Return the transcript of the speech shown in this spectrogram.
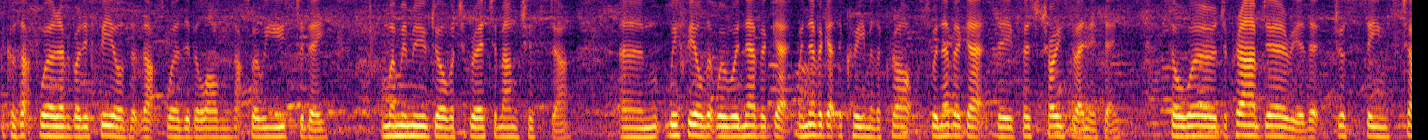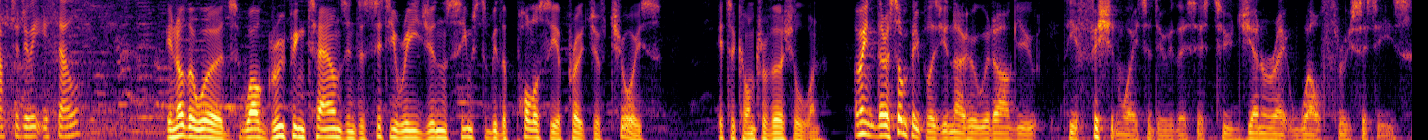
because that's where everybody feels that that's where they belong. That's where we used to be. And when we moved over to Greater Manchester, um, we feel that we would never get we never get the cream of the crops. We never get the first choice of anything. So we're a deprived area that just seems to have to do it yourself. In other words, while grouping towns into city regions seems to be the policy approach of choice, it's a controversial one. I mean, there are some people, as you know, who would argue the efficient way to do this is to generate wealth through cities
